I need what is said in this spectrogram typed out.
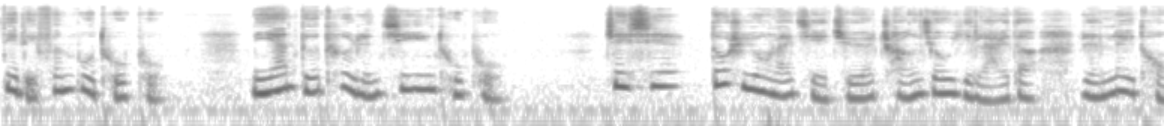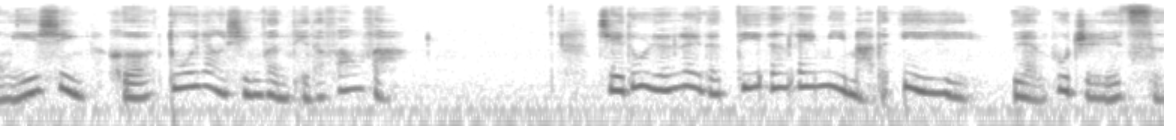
地理分布图谱、尼安德特人基因图谱。这些都是用来解决长久以来的人类统一性和多样性问题的方法。解读人类的 DNA 密码的意义远不止于此，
